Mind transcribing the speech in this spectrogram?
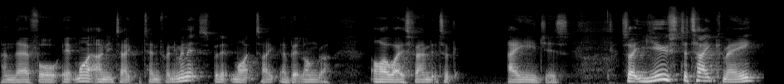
And therefore, it might only take 10, 20 minutes, but it might take a bit longer. I always found it took ages. So it used to take me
